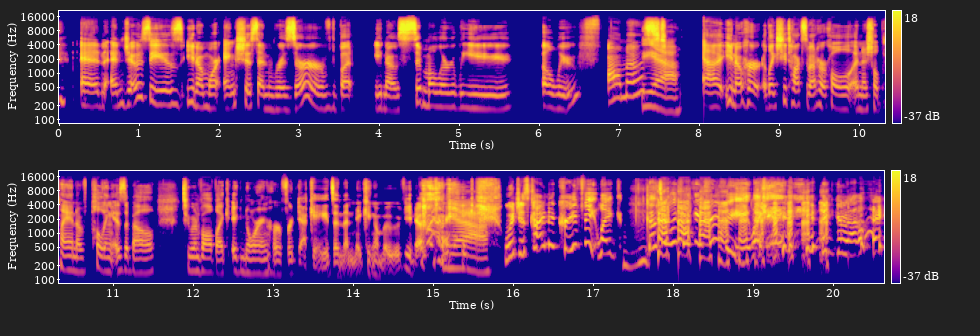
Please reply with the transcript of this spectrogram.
and and Josie is, you know, more anxious and reserved, but you know, similarly aloof almost yeah. Uh, you know, her like she talks about her whole initial plan of pulling Isabel to involve like ignoring her for decades and then making a move, you know, like, Yeah. which is kind of creepy. Like that's really fucking creepy. Like you think about like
